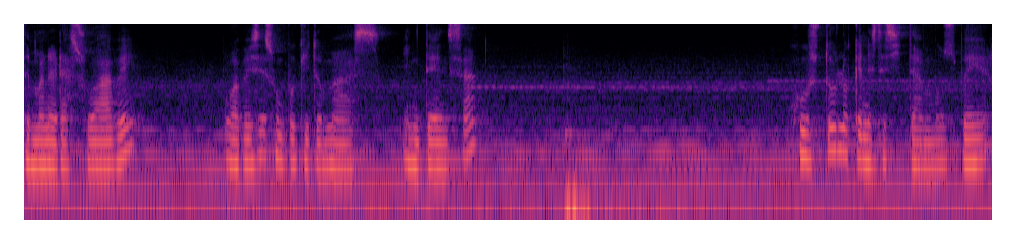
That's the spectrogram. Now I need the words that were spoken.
de manera suave o a veces un poquito más intensa, justo lo que necesitamos ver.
